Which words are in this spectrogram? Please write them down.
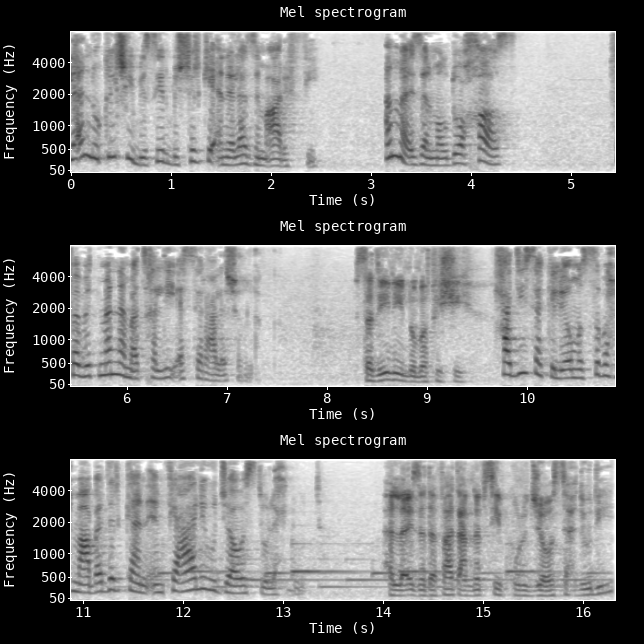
لأنه كل شي بيصير بالشركة أنا لازم أعرف فيه. أما إذا الموضوع خاص فبتمنى ما تخليه يأثر على شغلك. صدقيني إنه ما في شيء حديثك اليوم الصبح مع بدر كان انفعالي وتجاوزته الحدود. هلا إذا دفعت عن نفسي بكون تجاوزت حدودي؟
